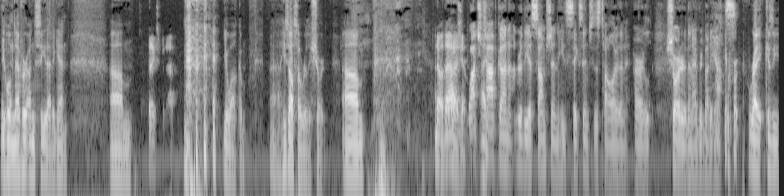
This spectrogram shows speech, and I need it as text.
You will never unsee that again. Thanks for that. You're welcome. Uh, he's also really short. No, that Watch, I know. watch Top Gun under the assumption he's six inches taller than or shorter than everybody else. right, because he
